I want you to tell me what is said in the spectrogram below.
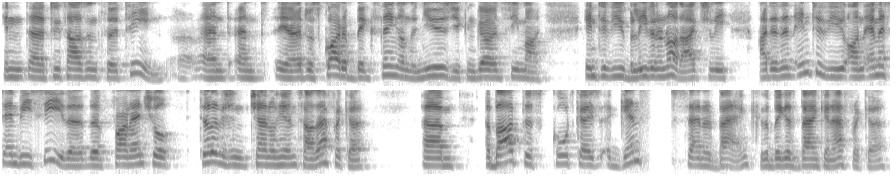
in uh, 2013, uh, and and you know it was quite a big thing on the news. You can go and see my interview. Believe it or not, I actually I did an interview on MSNBC, the the financial television channel here in South Africa, um, about this court case against Standard Bank, the biggest bank in Africa,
